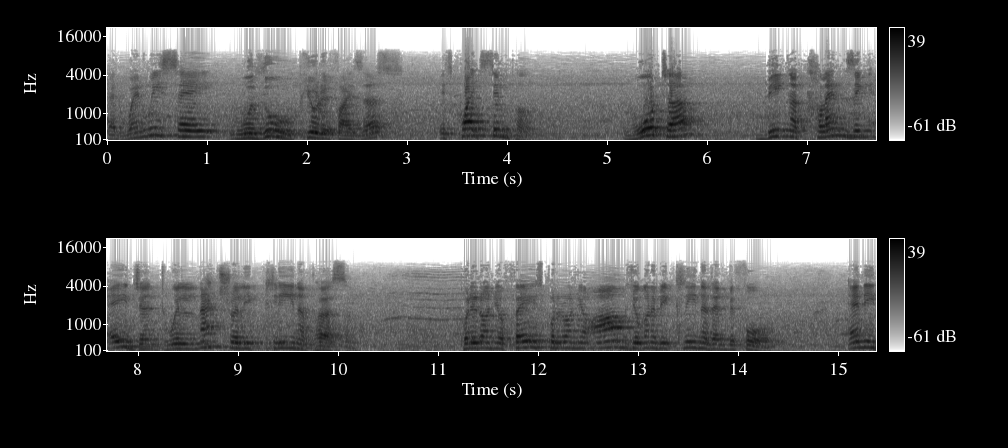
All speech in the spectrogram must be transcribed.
that when we say wudu purifies us, it's quite simple. Water, being a cleansing agent, will naturally clean a person. Put it on your face, put it on your arms, you're going to be cleaner than before. Any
